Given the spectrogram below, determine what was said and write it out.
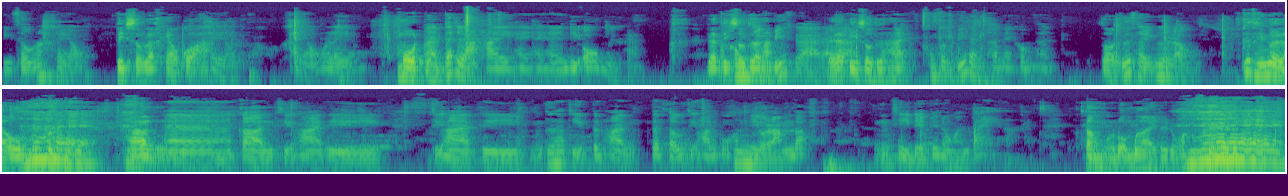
Tính xấu là khéo. Tính xấu là khéo quá. Khéo khéo léo. Một này, rất là hay hay hay hay đi ôm người khác. Đấy là tính xấu thứ hai. biết là, là, đấy là tính xấu thứ hai. Không cần biết là thân hay không thân. Rồi. Cứ thấy người là ôm. Cứ thấy người là ôm à, à, còn chị Hòa thì chị Hòa thì cũng thực ra thì tân Hòa tân xấu chị Hòa cũng không nhiều lắm đâu. Cũng chỉ đếm trên đầu ngón tay thôi. tầm khoảng độ 10 thôi đúng không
